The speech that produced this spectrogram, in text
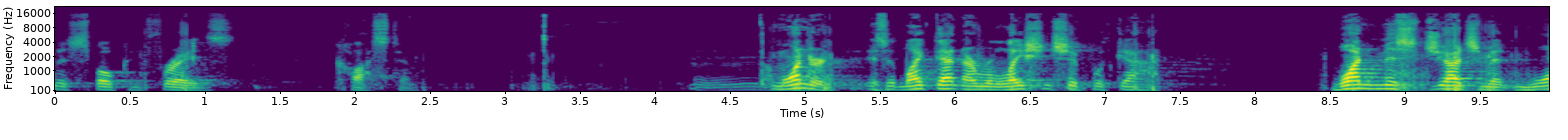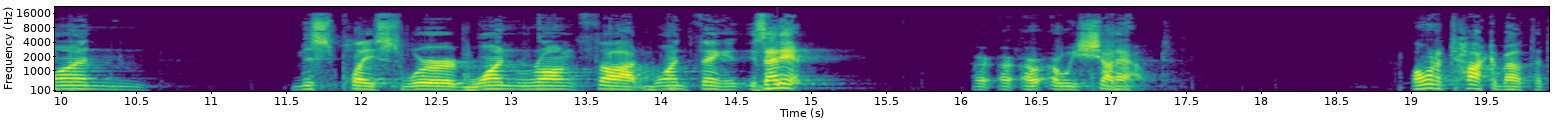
misspoken phrase cost him. I'm wondering, is it like that in our relationship with God? One misjudgment, one misplaced word, one wrong thought, one thing. Is that it? Or, or, are we shut out? Well, I want to talk about that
